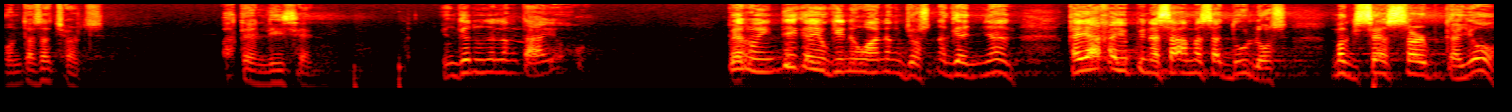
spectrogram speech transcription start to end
Punta sa church. Attend, listen. Yung gano'n na lang tayo. Pero hindi kayo ginawa ng Diyos na ganyan. Kaya kayo pinasama sa dulos, magse-serve kayo.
